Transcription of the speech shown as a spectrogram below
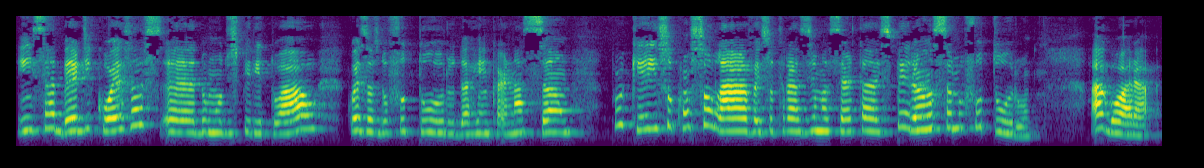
em saber de coisas é, do mundo espiritual, coisas do futuro, da reencarnação, porque isso consolava, isso trazia uma certa esperança no futuro. Agora,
